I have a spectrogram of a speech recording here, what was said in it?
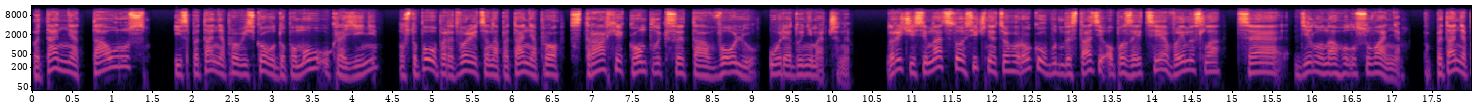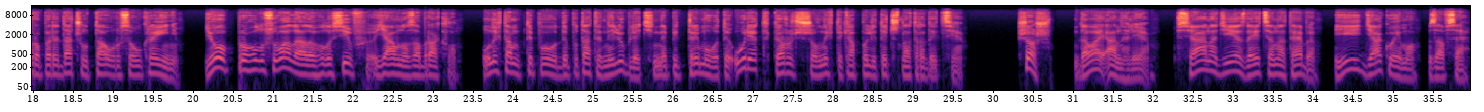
Питання Таурус із питання про військову допомогу Україні поступово перетворюється на питання про страхи, комплекси та волю уряду Німеччини. До речі, 17 січня цього року в Бундестазі опозиція винесла це діло на голосування. Питання про передачу Тауруса Україні. Його проголосували, але голосів явно забракло. У них там, типу, депутати не люблять не підтримувати уряд, кажуть, що в них така політична традиція. Що ж, давай, Англія, вся надія здається на тебе, і дякуємо за все.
